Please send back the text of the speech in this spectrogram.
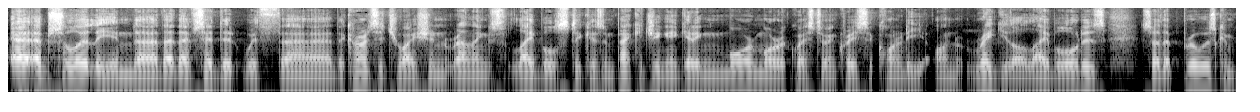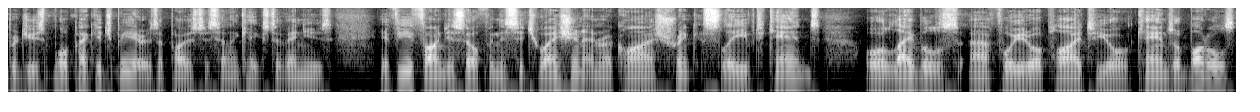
Absolutely, and uh, they've said that with uh, the current situation, Rallings labels, stickers, and packaging are getting more and more requests to increase the quantity on regular label orders so that brewers can produce more packaged beer as opposed to selling kegs to venues. If you find yourself in this situation and require shrink sleeved cans or labels uh, for you to apply to your cans or bottles,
